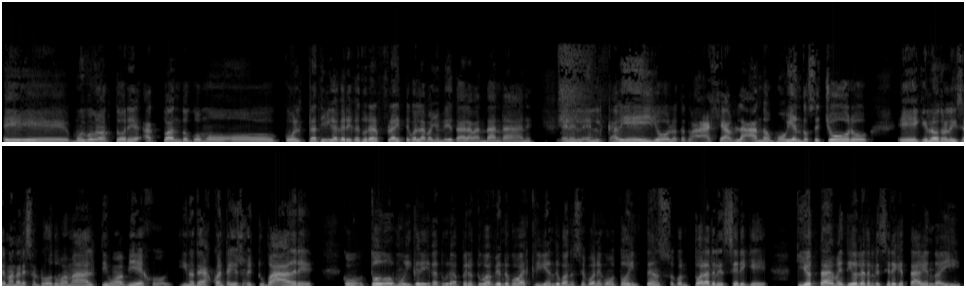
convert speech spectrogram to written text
Eh, muy buenos actores actuando como, como la típica caricatura del flight con la pañoleta, la bandana en, el, en el cabello, los tatuajes, hablando, moviéndose choro, eh, que el otro le dice, mándale saludo a tu mamá, al tipo más viejo, y no te das cuenta que yo soy tu padre como todo muy caricatura, pero tú vas viendo cómo va escribiendo cuando se pone como todo intenso con toda la teleserie, que, que yo estaba metido en la teleserie que estaba viendo ahí,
